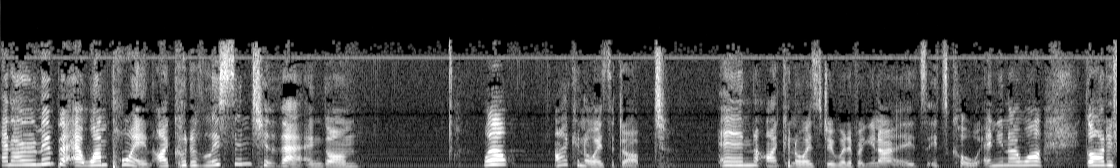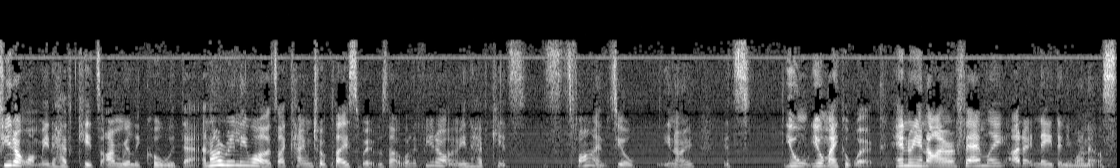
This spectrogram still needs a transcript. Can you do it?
And I remember at one point I could have listened to that and gone, well, I can always adopt and I can always do whatever. You know, it's it's cool. And you know what? God, if you don't want me to have kids, I'm really cool with that. And I really was. I came to a place where it was like, well, if you don't want me to have kids, it's fine. It's your, you know, it's you'll, you'll make it work. Henry and I are a family. I don't need anyone else.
